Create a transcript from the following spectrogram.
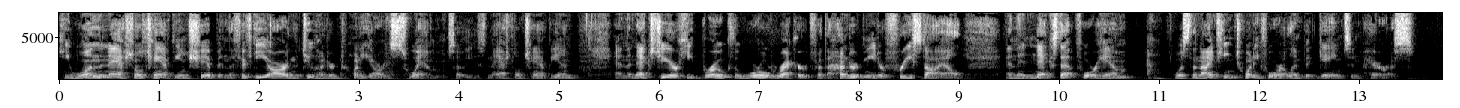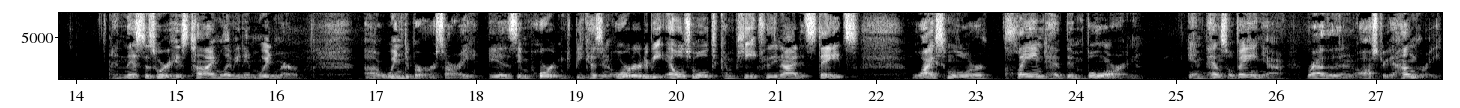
he won the national championship in the 50 yard and the 220 yard swim. So he's national champion. And the next year, he broke the world record for the 100 meter freestyle. And then next up for him was the 1924 Olympic Games in Paris. And this is where his time living in Widmer, uh, Windber, sorry, is important because in order to be eligible to compete for the United States, Weissmuller claimed to have been born in Pennsylvania rather than in Austria-Hungary.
